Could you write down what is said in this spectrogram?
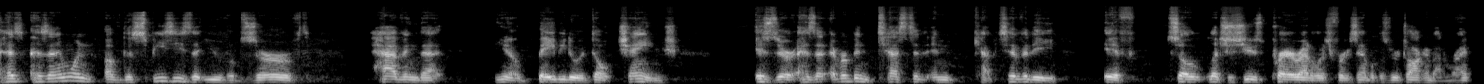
has has anyone of the species that you've observed having that you know baby to adult change is there has that ever been tested in captivity if so let's just use prairie rattlers for example because we were talking about them right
